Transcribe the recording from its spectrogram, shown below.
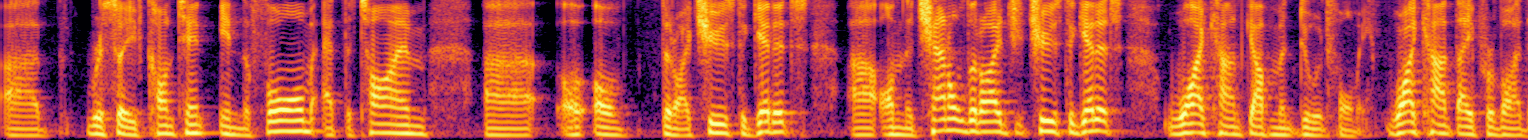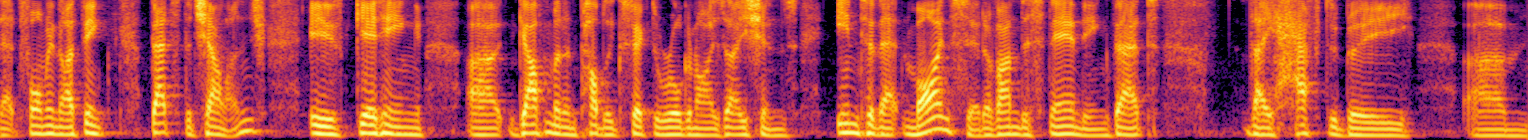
uh, receive content in the form at the time uh, of, of, that I choose to get it uh, on the channel that I choose to get it, why can't government do it for me? Why can't they provide that for me? And I think that's the challenge: is getting uh, government and public sector organisations into that mindset of understanding that they have to be. Um,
